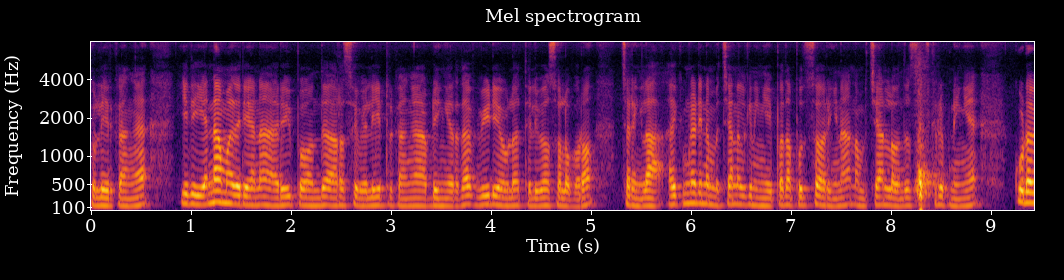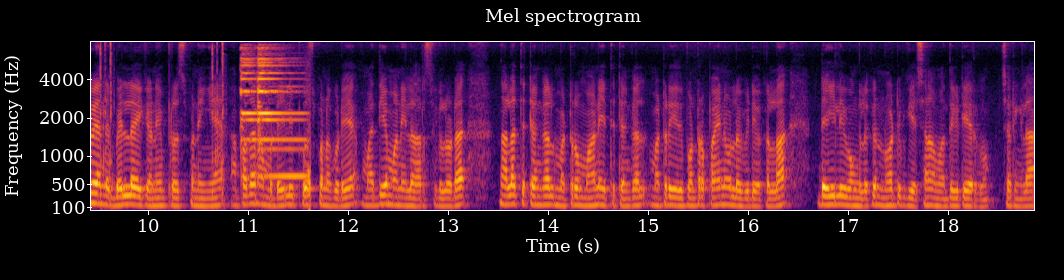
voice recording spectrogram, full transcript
சொல்லியிருக்காங்க. இது என்ன மாதிரியான அறிவிப்பை வந்து அரசு வெளியிட்டிருக்காங்க அப்படிங்கிறத வீடியோவில் தெளிவாக சொல்ல போகிறோம். சரிங்களா? அதுக்கு முன்னாடி நம்ம சேனலுக்கு நீங்கள் இப்போ தான் புதுசாக வரீங்கன்னா நம்ம சேனலை வந்து சப்ஸ்கிரைப் பண்ணிங்க. கூடவே அந்த பெல் ஐக்கனையும் ப்ரெஸ் பண்ணிங்க. அப்போ தான் நம்ம டெய்லி போஸ்ட் பண்ணக்கூடிய மத்திய மாநில அரசுகளோட நலத்திட்டங்கள் மற்றும் மானிய திட்டங்கள் மற்றும் இது போன்ற பயனுள்ள வீடியோக்கள்லாம் டெய்லி உங்களுக்கு நோட்டிஃபிகேஷனாக வந்துக்கிட்டே இருக்கும். சரிங்களா?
